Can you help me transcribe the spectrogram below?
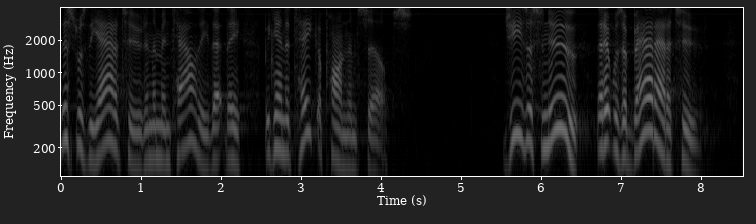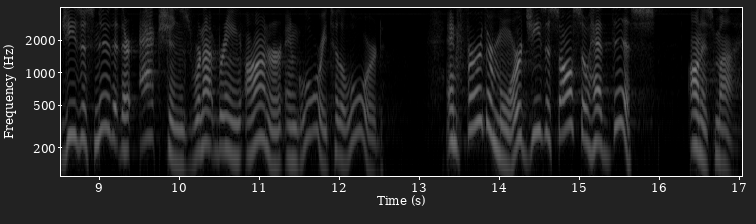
This was the attitude and the mentality that they began to take upon themselves. Jesus knew that it was a bad attitude. Jesus knew that their actions were not bringing honor and glory to the Lord. And furthermore, Jesus also had this on his mind.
